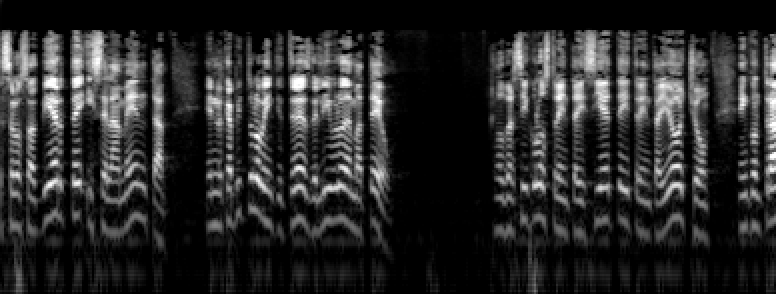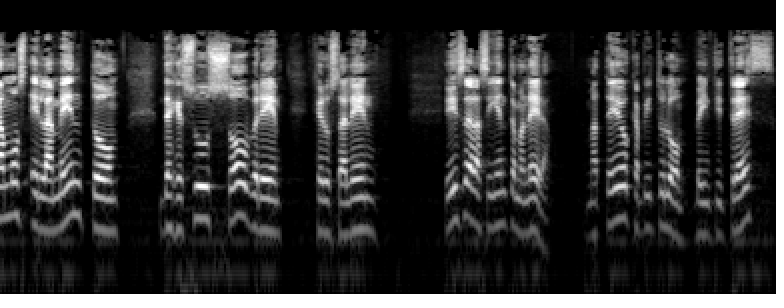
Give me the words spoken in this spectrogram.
se los advierte y se lamenta. En el capítulo 23 del libro de Mateo, los versículos 37 y 38, encontramos el lamento de Jesús sobre Jerusalén. Y dice de la siguiente manera, Mateo capítulo 23,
